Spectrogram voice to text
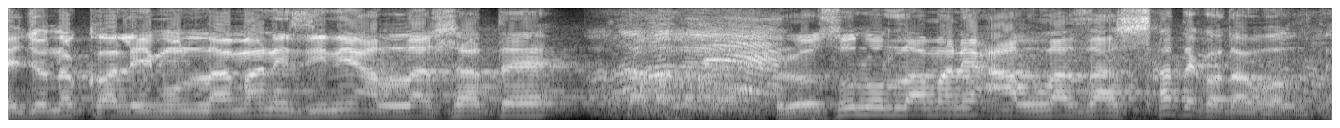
এই জন্য কলিমুল্লাহ মানে যিনি আল্লাহর সাথে রসুল্লাহ মানে আল্লাহ যার সাথে কথা বলতে।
